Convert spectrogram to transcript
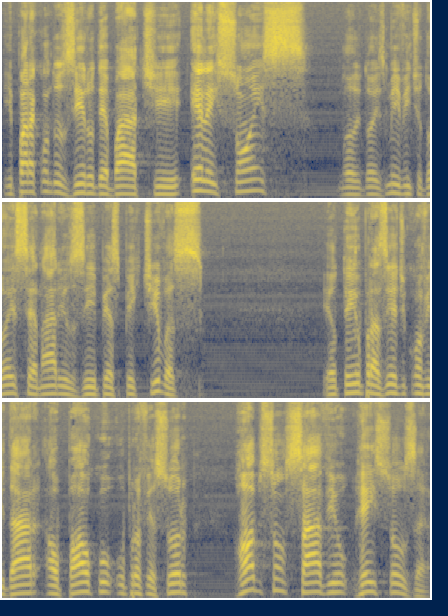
E para conduzir o debate Eleições no 2022, cenários e perspectivas, eu tenho o prazer de convidar ao palco o professor Robson Sávio Reis Souza.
